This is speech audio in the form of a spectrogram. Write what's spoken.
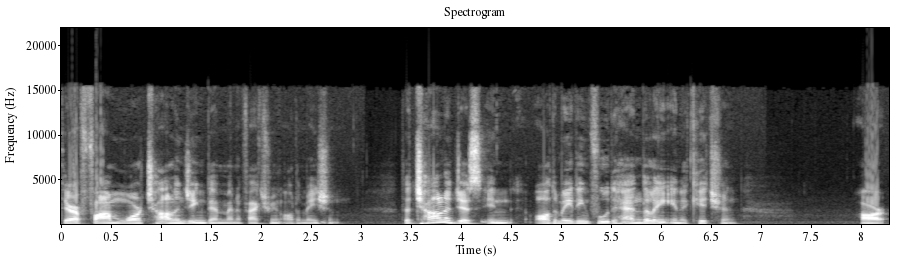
they are far more challenging than manufacturing automation. The challenges in automating food handling in the kitchen are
